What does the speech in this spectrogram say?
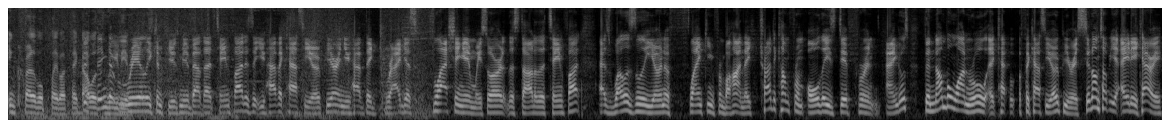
incredible play by Faker. The thing really that really confused me about that team fight is that you have a Cassiopeia and you have the Gragas flashing in. We saw it at the start of the team fight, as well as the Leona flanking from behind. They tried to come from all these different angles. The number one rule for Cassiopeia is sit on top of your AD carry,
